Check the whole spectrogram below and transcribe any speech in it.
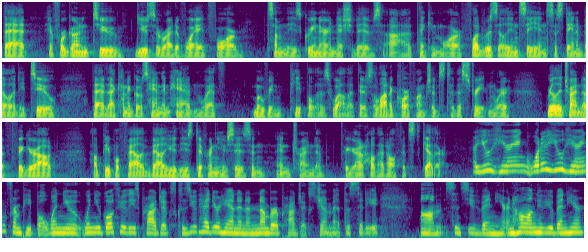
that if we're going to use the right of way for some of these greener initiatives, uh, thinking more flood resiliency and sustainability too, that that kind of goes hand in hand with moving people as well. That there's a lot of core functions to the street, and we're really trying to figure out how people val- value these different uses and, and trying to figure out how that all fits together. Are you hearing what are you hearing from people when you when you go through these projects because you've had your hand in a number of projects Jim at the city um, since you've been here and how long have you been here?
